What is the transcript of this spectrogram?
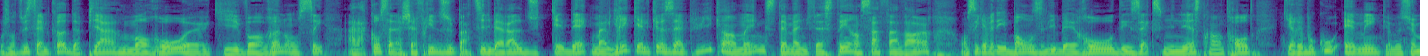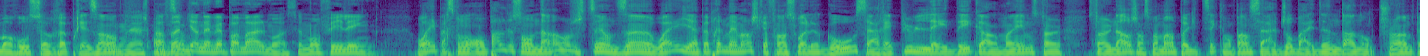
Aujourd'hui, c'est le cas de Pierre Moreau, euh, qui va renoncer à la course à la chefferie du Parti libéral du Québec, malgré quelques appuis quand même qui s'étaient manifestés en sa faveur. On sait qu'il y avait des bons libéraux, des ex-ministres, entre autres, qui auraient beaucoup aimé que M. Moreau se représente. je pense même qu'il y en avait pas mal, moi. C'est mon feeling. Oui, parce qu'on parle de son âge, tu sais, en disant ouais, il a à peu près le même âge que François Legault, ça aurait pu l'aider quand même. C'est un c'est un âge en ce moment en politique. On pense à Joe Biden, Donald Trump,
